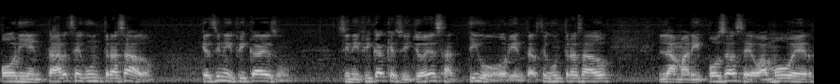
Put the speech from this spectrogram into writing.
orientar según trazado. ¿Qué significa eso? Significa que si yo desactivo orientar según trazado, la mariposa se va a mover,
